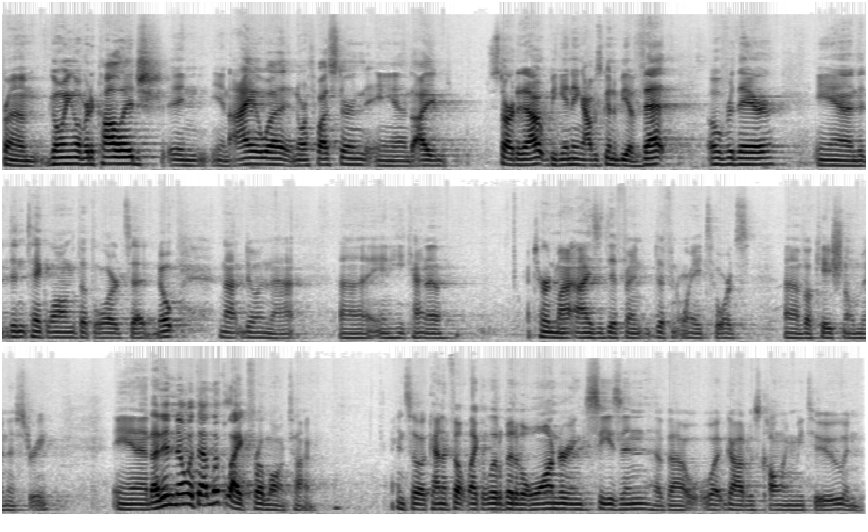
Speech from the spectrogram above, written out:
from going over to college in, in Iowa at Northwestern, and I started out beginning, I was going to be a vet over there, and it didn't take long that the Lord said, Nope, not doing that. Uh, and He kind of turned my eyes a different, different way towards uh, vocational ministry. And I didn't know what that looked like for a long time. And so it kind of felt like a little bit of a wandering season about what God was calling me to. And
